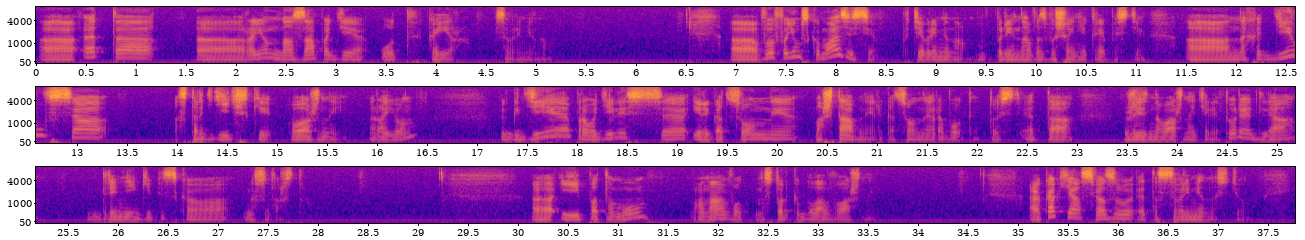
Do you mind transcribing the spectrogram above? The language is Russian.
Э, это э, район на западе от Каира современного. А, в Фаюмском оазисе в те времена, времена возвышения крепости, а, находился стратегически важный район, где проводились э, ирригационные, масштабные ирригационные работы. То есть это жизненно важная территория для древнеегипетского государства. А, и потому она вот настолько была важной. А как я связываю это с современностью?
